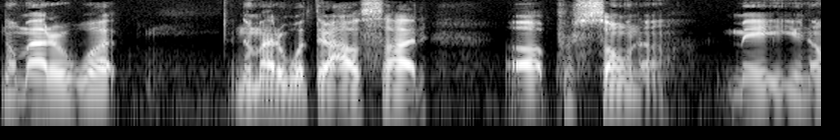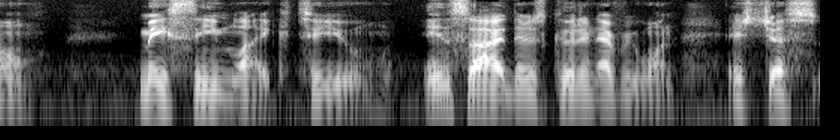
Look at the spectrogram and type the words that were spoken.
no matter what, no matter what their outside uh, persona may, you know, may seem like to you. Inside, there's good in everyone. It's just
